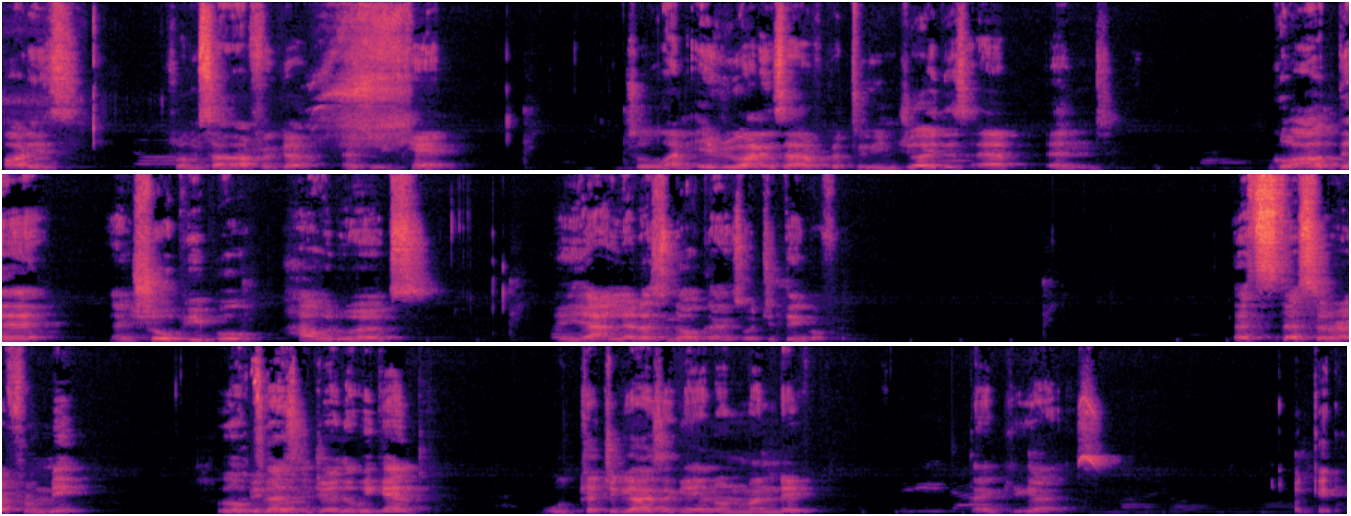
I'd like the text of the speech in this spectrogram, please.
parties from South Africa as we can. So we want everyone in South Africa to enjoy this app and go out there and show people how it works. And yeah, let us know, guys, what you think of it. that's that's a wrap from me. We hope you That's guys enjoy the weekend. We'll catch you guys again on Monday. Thank you guys. Okay.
